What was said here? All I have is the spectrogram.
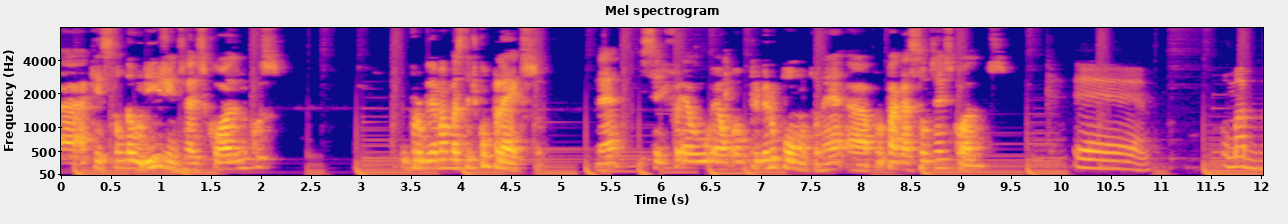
a questão da origem dos raios cósmicos um problema bastante complexo, né? Isso aí é o, é o, é o primeiro ponto, né? A propagação dos raios cósmicos. É uma,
